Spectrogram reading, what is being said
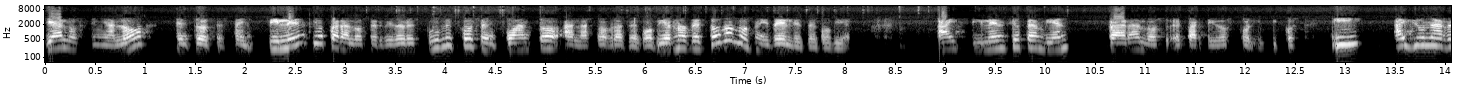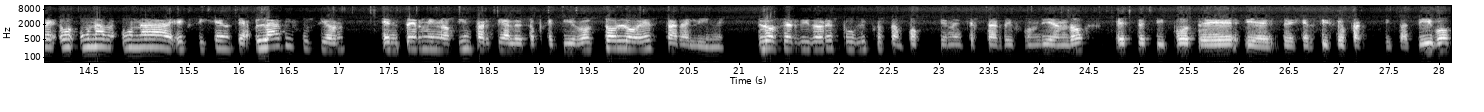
ya lo señaló. Entonces, hay silencio para los servidores públicos en cuanto a las obras de gobierno de todos los niveles de gobierno. Hay silencio también para los eh, partidos políticos. Y hay una, una, una exigencia. La difusión en términos imparciales objetivos solo es para el INE. Los servidores públicos tampoco tienen que estar difundiendo este tipo de, eh, de ejercicio participativo,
